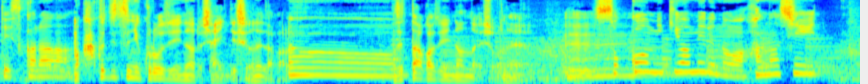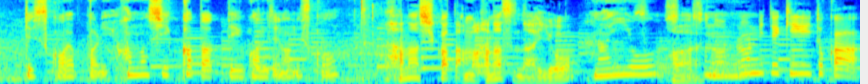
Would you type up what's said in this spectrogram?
ですから。まあ確実に黒字になる社員ですよねだかうら絶対赤字にならないでしょうね。うん。そこを見極めるのは話ですか？やっぱり話し方っていう感じなんですか？話し方まあ話す内容？内容？はい。その論理的とか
